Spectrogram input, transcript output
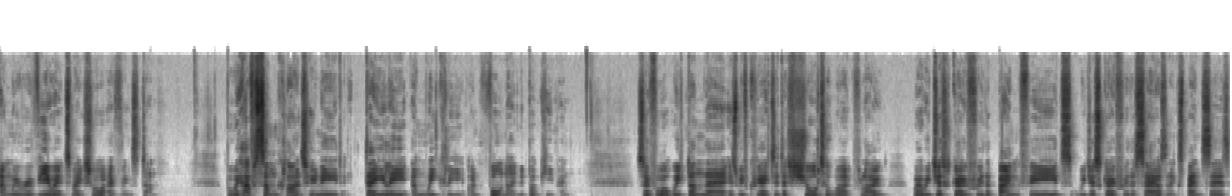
and we review it to make sure everything's done. But we have some clients who need daily and weekly and fortnightly bookkeeping. So for what we've done there is we've created a shorter workflow where we just go through the bank feeds, we just go through the sales and expenses,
